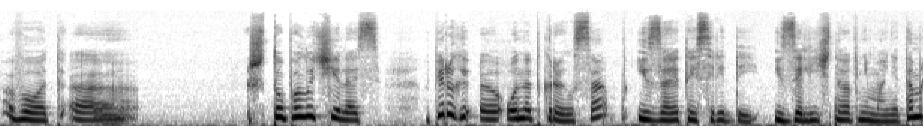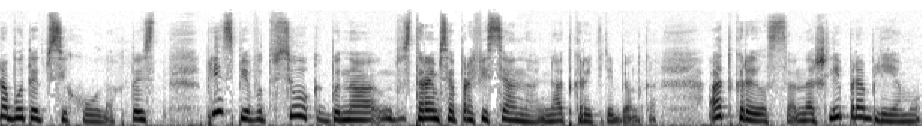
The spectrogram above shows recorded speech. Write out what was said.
Вот. А, что получилось? Во-первых, э, он открылся из-за этой среды, из-за личного внимания. Там работает психолог. То есть, в принципе, вот все как бы на, стараемся профессионально открыть ребенка. Открылся, нашли проблему.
